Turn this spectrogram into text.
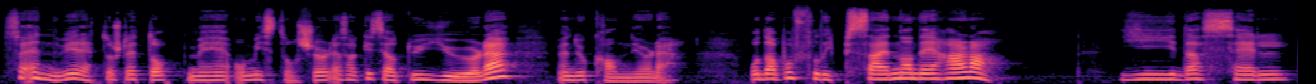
Så ender vi rett og slett opp med å miste oss sjøl. Jeg skal ikke si at du gjør det, men du kan gjøre det. Og da på flipsiden av det her, da Gi deg selv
